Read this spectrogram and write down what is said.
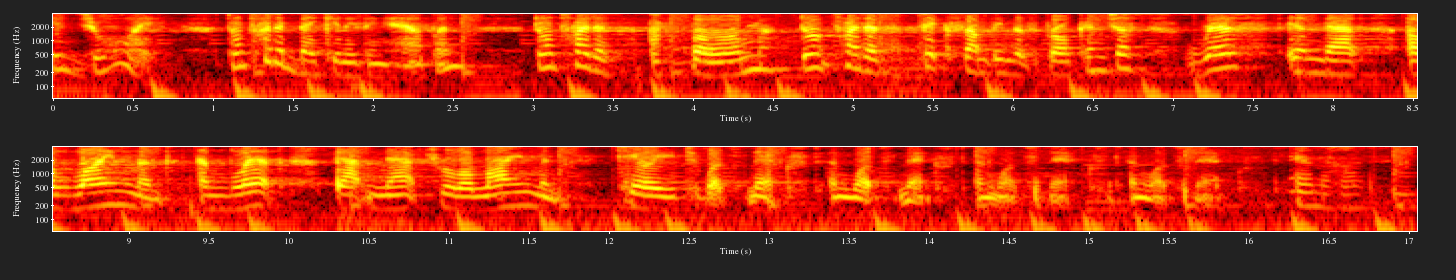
enjoy. Don't try to make anything happen. Don't try to affirm. Don't try to fix something that's broken. Just rest in that alignment and let that natural alignment carry to what's next and what's next and what's next and what's next. And the hot seat.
